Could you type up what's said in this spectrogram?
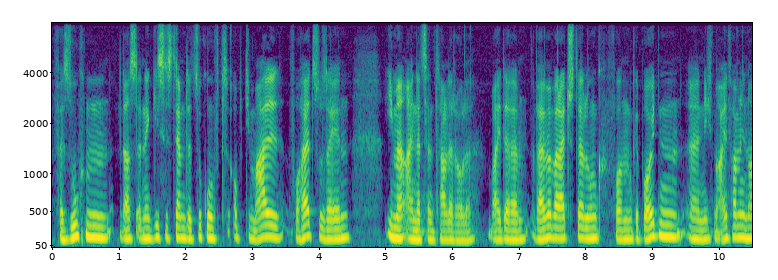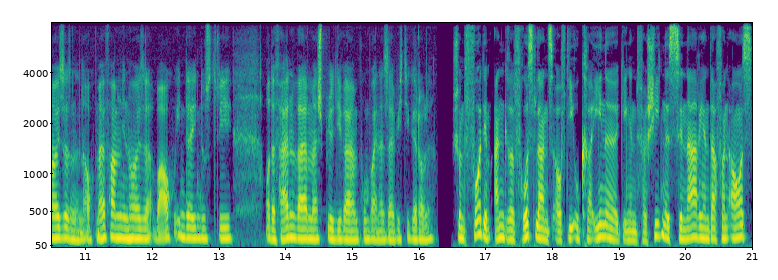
versuchen, das Energiesystem der Zukunft optimal vorherzusehen, immer eine zentrale Rolle. Bei der Wärmebereitstellung von Gebäuden, äh, nicht nur Einfamilienhäuser, sondern auch Mehrfamilienhäuser, aber auch in der Industrie oder Fernwärme spielt die Wärmepumpe eine sehr wichtige Rolle. Schon vor dem Angriff Russlands auf die Ukraine gingen verschiedene Szenarien davon aus,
